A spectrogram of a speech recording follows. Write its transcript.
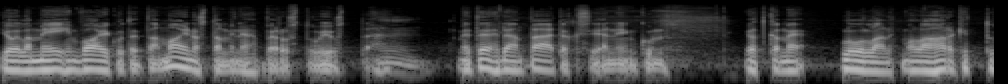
joilla meihin vaikutetaan. Mainostaminen perustuu just tähän. Hmm me tehdään päätöksiä, niin kuin, jotka me luullaan, että me ollaan harkittu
